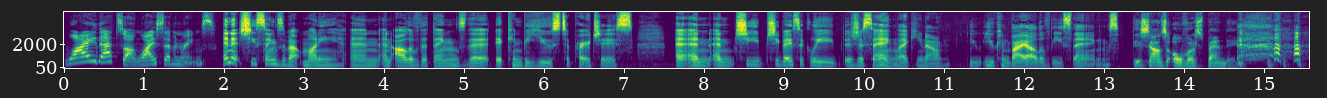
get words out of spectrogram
Why that song? Why Seven Rings? In it, she sings about money and and all of the things that it can be used to purchase and and she she basically is just saying like you know you you can buy all of these things this sounds overspending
